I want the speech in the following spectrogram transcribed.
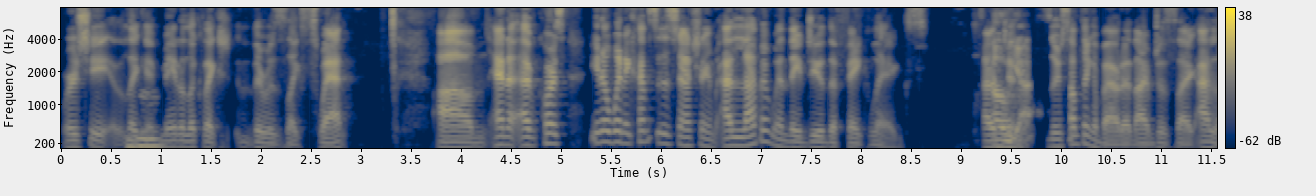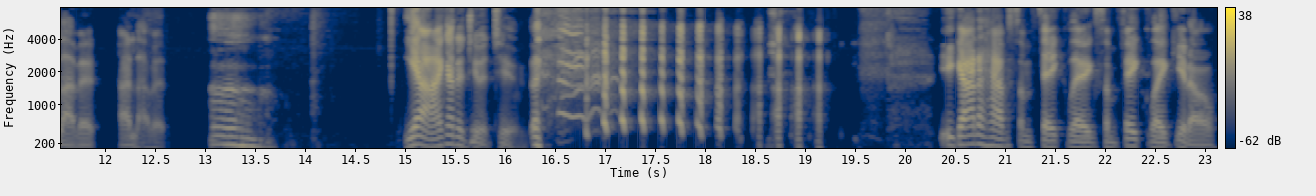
where she like it Mhm. made it look like sh- there was like sweat. Um, and uh, of course, you know when it comes to the snatch game, I love it when they do the fake legs. I Oh, yes. there's something about it. I'm just like, I love it. I love it. Uh, Yeah, I got to do it too. you got to have some fake legs, some fake like you know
